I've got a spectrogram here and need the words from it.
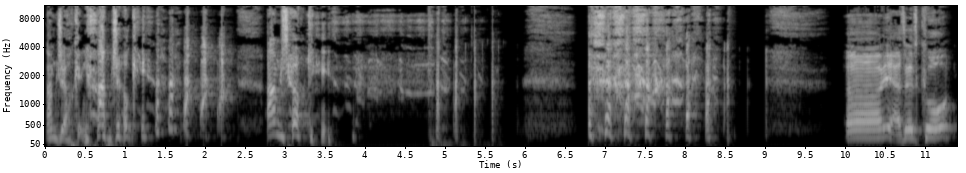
I'm joking. I'm joking. I'm joking. Uh, yeah, so it's cool.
